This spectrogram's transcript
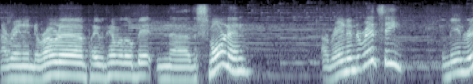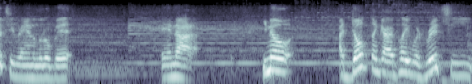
I ran into Rona, played with him a little bit, and uh, this morning I ran into Ritzy, and me and Ritzy ran a little bit, and uh, you know, I don't think I played with Ritzy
